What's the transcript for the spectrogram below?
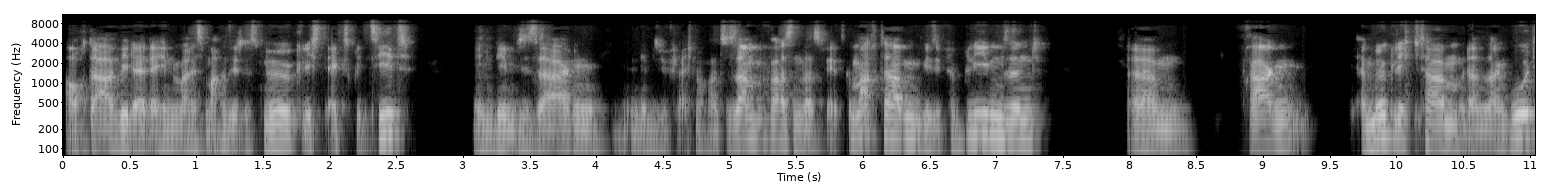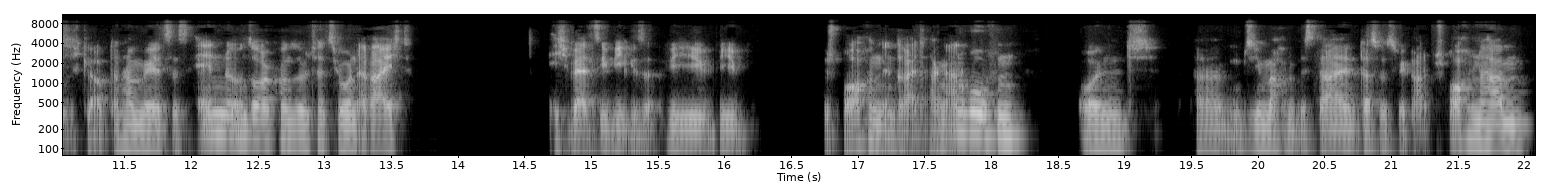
auch da wieder der Hinweis, machen Sie das möglichst explizit, indem Sie sagen, indem Sie vielleicht nochmal zusammenfassen, was wir jetzt gemacht haben, wie Sie verblieben sind, ähm, Fragen ermöglicht haben und dann sagen, gut, ich glaube, dann haben wir jetzt das Ende unserer Konsultation erreicht. Ich werde Sie, wie, wie, wie besprochen, in drei Tagen anrufen und ähm, Sie machen bis dahin das, was wir gerade besprochen haben.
